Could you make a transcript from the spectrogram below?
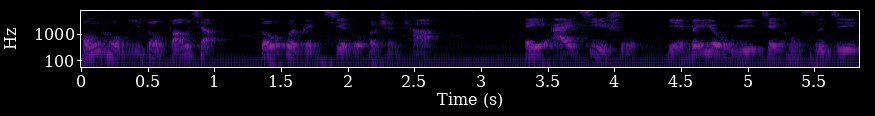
瞳孔移动方向，都会被记录和审查。AI 技术也被用于监控司机。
